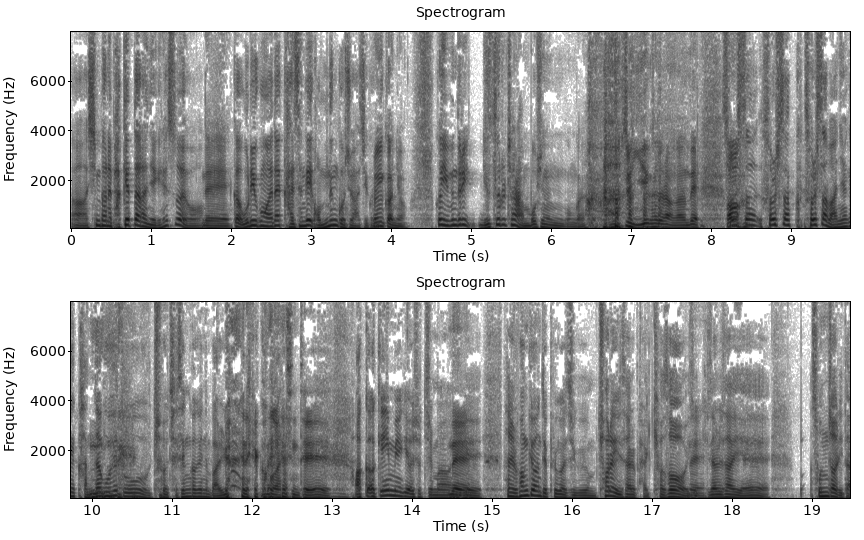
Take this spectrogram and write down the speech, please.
어, 심판을 받겠다라는 얘기를 했어요. 네. 그러니까 우리 공화당에 갈 생각이 없는 거죠 아직은. 그러니까요. 그 이분들이 뉴스를 잘 안 보시는 건가요? 좀 이해가 잘 안 가는데. 설사, 어, 설사, 설사 만약에 간다고 음. 해도 저 제 생각에는 말려야 될것 같은데 아까 게임 얘기하셨지만 네. 이게 사실 황교안 대표가 지금 철회 의사를 밝혀서 이제 네. 기다릴 사이에 손절이다.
